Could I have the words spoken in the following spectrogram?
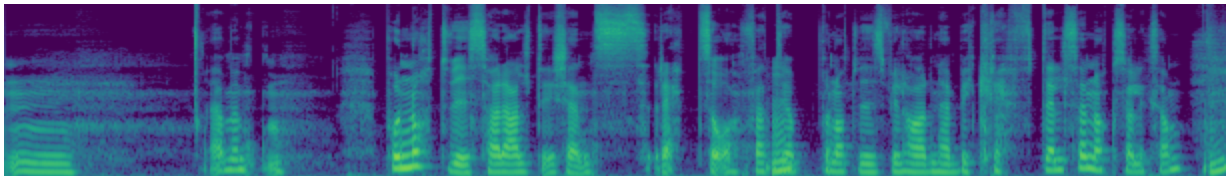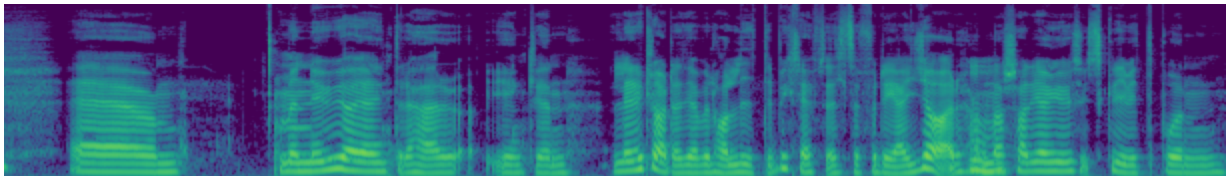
mm, ja, men, på något vis har det alltid känts rätt så för att Mm. jag på något vis vill ha den här bekräftelsen också liksom. Mm. Men nu gör jag inte det här egentligen, eller det är klart att jag vill ha lite bekräftelse för det jag gör. Mm. Annars hade jag ju skrivit på en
